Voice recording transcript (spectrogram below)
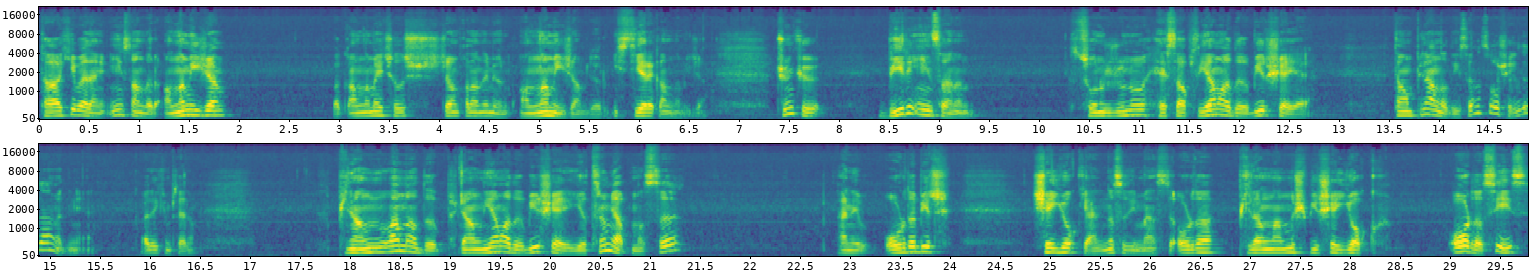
takip eden insanları anlamayacağım. Bak anlamaya çalışacağım falan demiyorum. Anlamayacağım diyorum. İsteyerek anlamayacağım. Çünkü bir insanın sonucunu hesaplayamadığı bir şeye tam planladıysanız o şekilde devam edin yani. Aleykümselam. Planlamadığı, planlayamadığı bir şeye yatırım yapması hani orada bir şey yok yani nasıl diyeyim ben size orada planlanmış bir şey yok. Orada siz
